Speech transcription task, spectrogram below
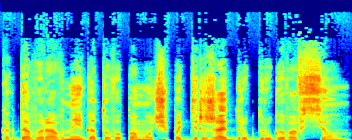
Когда вы равны и готовы помочь и поддержать друг друга во всем.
